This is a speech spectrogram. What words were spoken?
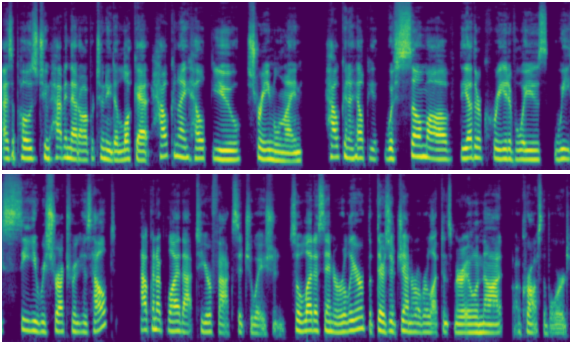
as opposed to having that opportunity to look at how can I help you streamline? How can I help you with some of the other creative ways we see restructuring has helped? How can I apply that to your fact situation? So let us in earlier, but there's a general reluctance, Mario, and not across the board.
